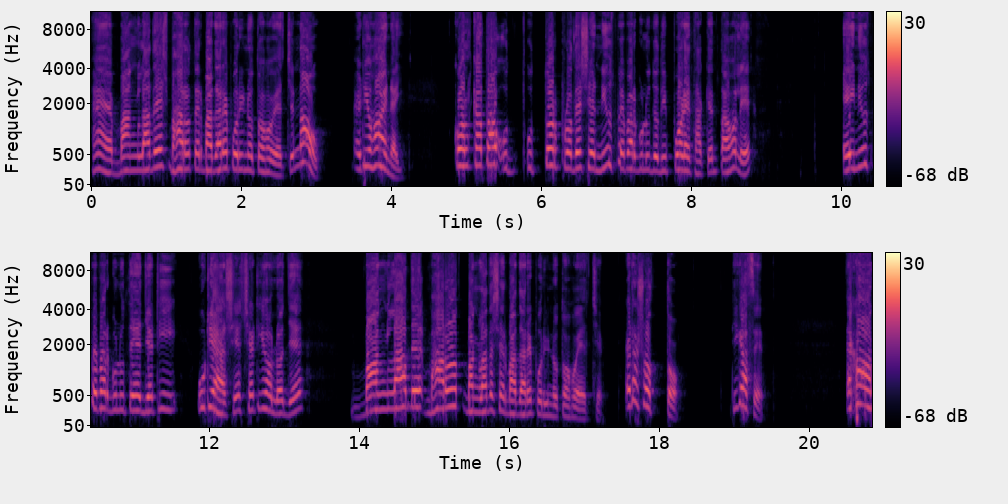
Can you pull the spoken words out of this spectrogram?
হ্যাঁ বাংলাদেশ ভারতের বাজারে পরিণত হয়েছে। নাও এটি হয় নাই। কলকাতা, উত- উত্তরপ্রদেশের নিউজ পেপারগুলো যদি পড়ে থাকেন, তাহলে এই নিউজ পেপারগুলোতে যেটি উঠে আসে, সেটি হলো যে বাংলাদেশ ভারত বাংলাদেশের বাজারে পরিণত হয়েছে। এটা সত্য। ঠিক আছে? এখন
